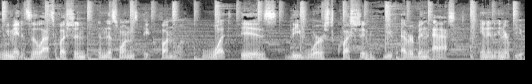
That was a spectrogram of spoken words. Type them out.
We made it to the last question, and this one's a fun one. What is the worst question you've ever been asked in an interview?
